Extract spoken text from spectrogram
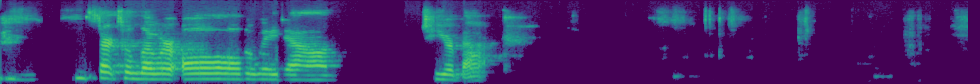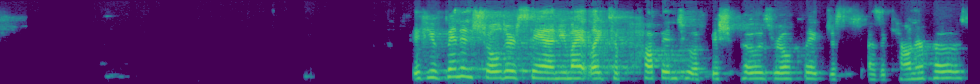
start to lower all the way down to your back. If you've been in shoulder stand, you might like to pop into a fish pose real quick, just as a counter pose.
